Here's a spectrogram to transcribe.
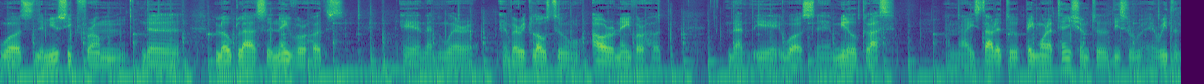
was the music from the low-class neighborhoods uh, that were uh, very close to our neighborhood. That it was middle class. And I started to pay more attention to this rhythm.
